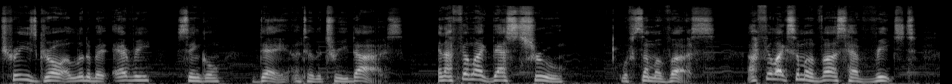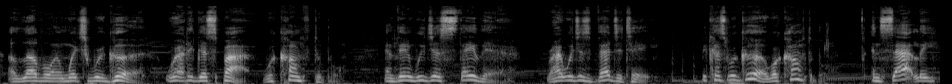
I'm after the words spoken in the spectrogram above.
Trees grow a little bit every single day until the tree dies. And I feel like that's true with some of us. I feel like some of us have reached a level in which we're good. We're at a good spot. We're comfortable. And then we just stay there, right? We just vegetate because we're good. We're comfortable. And sadly,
